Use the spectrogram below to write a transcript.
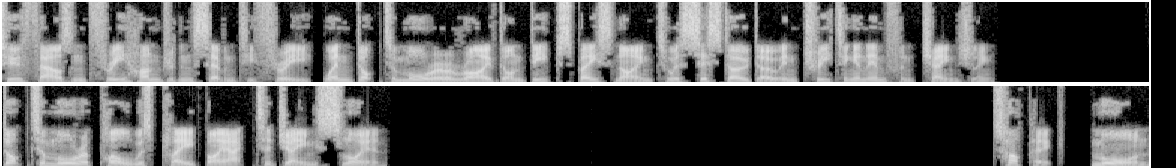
2373, when Dr. Mora arrived on Deep Space Nine to assist Odo in treating an infant changeling. Dr. Mora Pol was played by actor James Sloyan. Topic: Morn.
